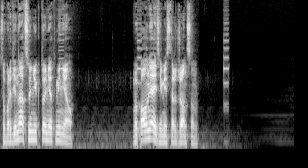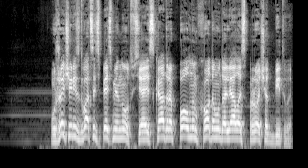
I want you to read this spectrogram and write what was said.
Субординацию никто не отменял. Выполняйте, мистер Джонсон. Уже через 25 минут вся эскадра полным ходом удалялась прочь от битвы.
